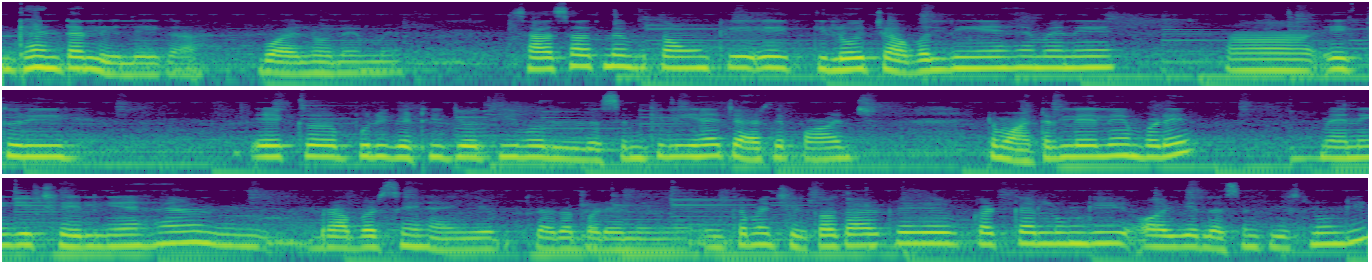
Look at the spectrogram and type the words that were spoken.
घंटा ले लेगा बॉयल होने में। साथ साथ मैं बताऊँ कि एक किलो चावल लिए हैं मैंने। एक तुरी, एक पूरी गठी जो थी वो लहसुन के लिए है, चार से पाँच टमाटर ले लें बड़े। मैंने ये छः लिए हैं, बराबर से हैं, ये ज़्यादा बड़े नहीं हैं। इनका मैं छिलका उतार के कट कर लूँगी और ये लहसुन पीस लूँगी,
